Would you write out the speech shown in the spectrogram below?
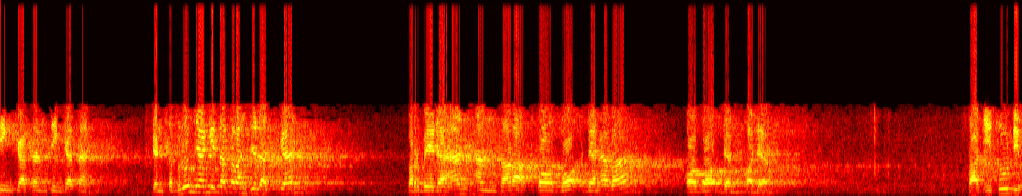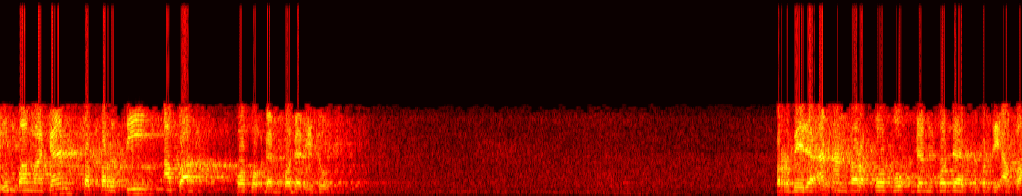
tingkatan-tingkatan. Dan sebelumnya kita telah jelaskan perbedaan antara qada dan apa? Qada dan qadar. Saat itu diumpamakan seperti apa qada dan qadar itu? Perbedaan antara kodok dan kodar seperti apa?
